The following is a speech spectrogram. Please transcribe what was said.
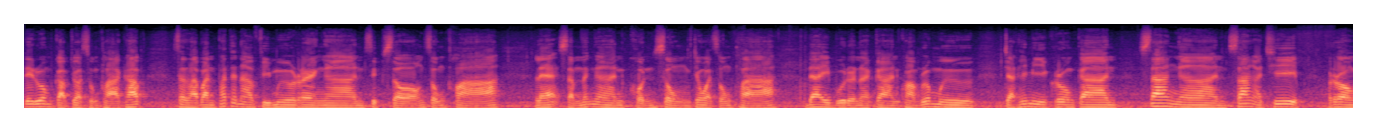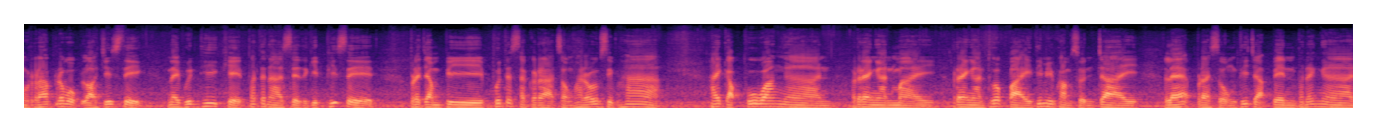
ได้ร่วมกับจังหวัดสงขลาครับ สถาบันพัฒนาฝีมือแรงงาน 12 สงขลา และสำนักงานขนส่งจังหวัดสงขลาได้บูรณาการความร่วมมือ จัดให้มีโครงการสร้างงาน สร้างอาชีพ รองรับระบบโลจิสติกส์ในพื้นที่เขตพัฒนาเศรษฐกิจพิเศษ ประจำปีพุทธศักราช2565 ให้กับผู้ว่างงาน แรงงานใหม่ แรงงานทั่วไปที่มีความสนใจ และประสงค์ที่จะเป็นพนักงาน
